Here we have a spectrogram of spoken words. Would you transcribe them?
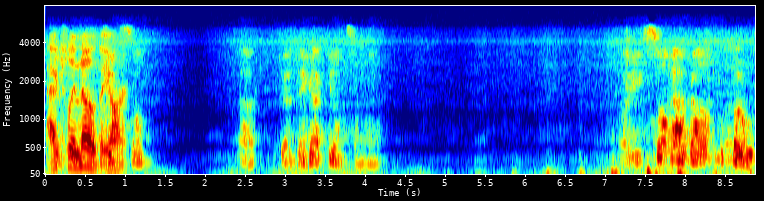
Actually, no, they aren't. Some- Oh, good. They got killed somehow. Or you somehow got off the boat.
